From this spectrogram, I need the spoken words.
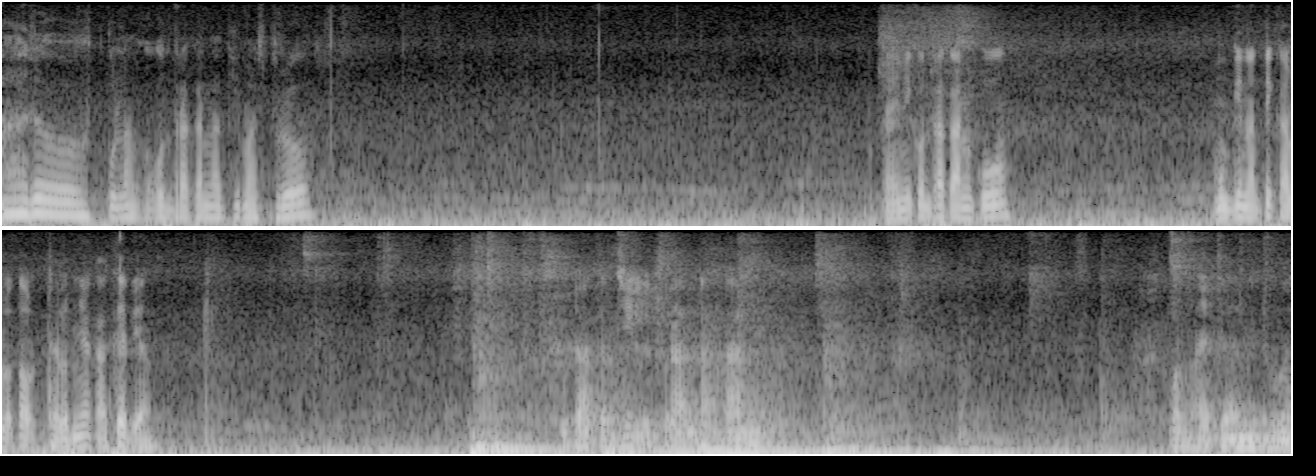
aduh pulang ke kontrakan lagi mas bro Nah ini kontrakanku. Mungkin nanti kalau tahu dalamnya kaget ya. Udah kecil berantakan. Kontraknya di lantai dua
